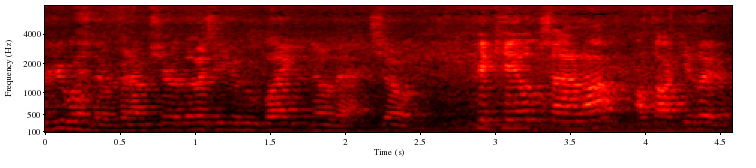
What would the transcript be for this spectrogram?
degree weather, but I'm sure those of you who bike know that. So, Pitt Caleb signing off. I'll talk to you later.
